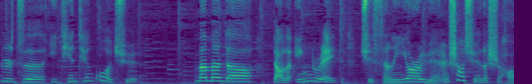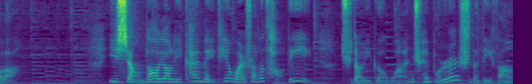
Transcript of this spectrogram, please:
日子一天天过去，慢慢的到了 Ingrid 去森林幼儿园上学的时候了。一想到要离开每天玩耍的草地，去到一个完全不认识的地方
